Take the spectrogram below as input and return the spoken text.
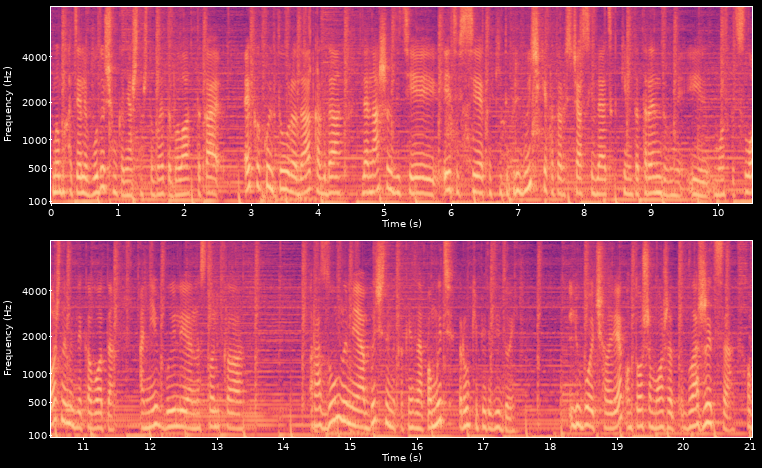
Мы бы хотели в будущем, конечно, чтобы это была такая экокультура, да, когда для наших детей эти все какие-то привычки, которые сейчас являются какими-то трендовыми и, может быть, сложными для кого-то, они были настолько разумными и обычными, как, не знаю, помыть руки перед едой. Любой человек, он тоже может вложиться в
